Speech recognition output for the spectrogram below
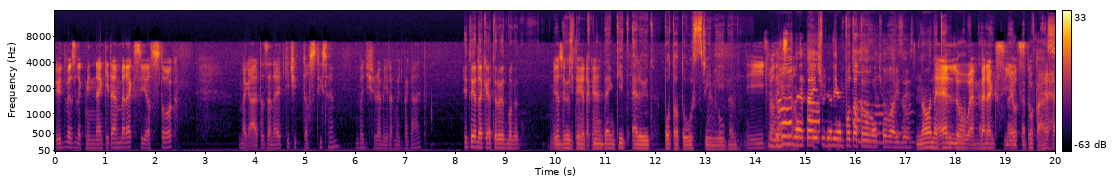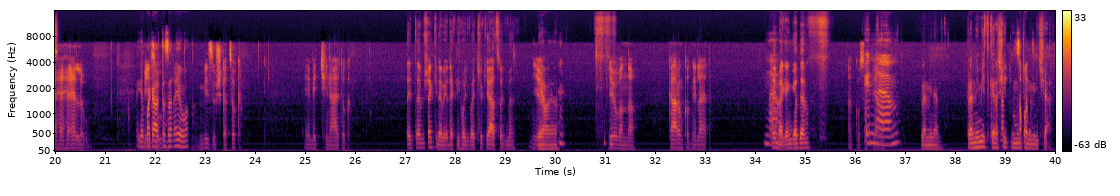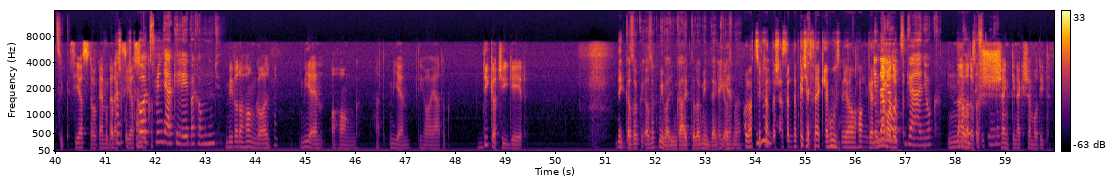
Üdvözlök mindenkit emberek, sziasztok! Megállt a zene egy kicsit, azt hiszem. Vagyis remélem, hogy megállt. Itt érdekel, törőd magad. Mi az, hogy kit érdekel? mindenkit előd potató streamjében. Így van. De az. Mert te is ugyanilyen potató vagy, hova izé. Na, nekem Hello na, emberek, sziasztok! Hello! Igen, megállt a zene, jó? Bizuskacok. Én mit csináltok? Szerintem senki nem érdekli, hogy vagy, csak játszodj már. Jó, Ja, ja. jó van, na. Káronkodni lehet? Nem. Én megengedem. Akkor Én szopjál. nem. Klemmi nem. Klemmi mit keres itt amúgy, szabad. hanem így se játszik. Sziasztok emberek, Bocs, sziasztok! Bocs, mindjárt kilépek amúgy. Mi van a hanggal? Milyen a hang? Hát milyen? Ti halljátok? Dika csigér! Dick, azok, azok mi vagyunk állítólag, mindenki Igen. az már. Hallatszik rendesen, szerintem kicsit fel kell húzni a hangerőt. Minden Nem jó adok- cigányok. Nem adok senkinek sem modit.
